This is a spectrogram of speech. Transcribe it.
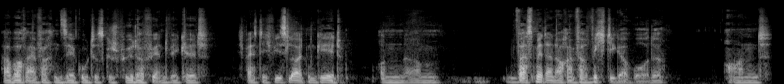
habe auch einfach ein sehr gutes Gespür dafür entwickelt. Ich weiß nicht, wie es Leuten geht und ähm, was mir dann auch einfach wichtiger wurde. Und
